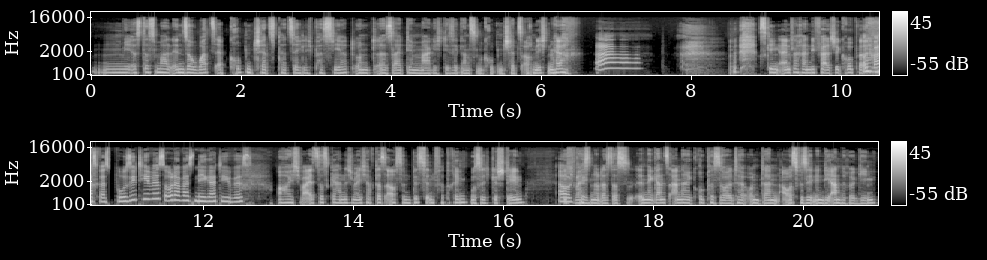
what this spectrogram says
Mir ist das mal in so WhatsApp-Gruppenchats tatsächlich passiert und äh, seitdem mag ich diese ganzen Gruppenchats auch nicht mehr. Ah. Es ging einfach an die falsche Gruppe. Und was was Positives oder was Negatives? Oh, ich weiß das gar nicht mehr. Ich habe das auch so ein bisschen verdrängt, muss ich gestehen. Okay. Ich weiß nur, dass das in eine ganz andere Gruppe sollte und dann aus Versehen in die andere ging.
